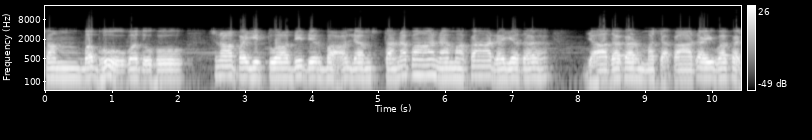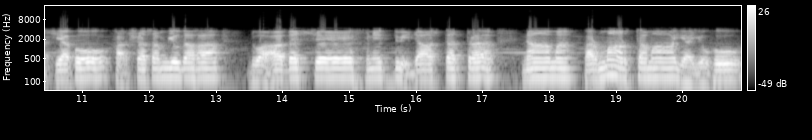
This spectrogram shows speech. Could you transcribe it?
सम्बभूवधुः स्नापयित्वा दिदिर्बालं स्तनपानमकारयद। जातकर्मचकारैव कश्यपो हर्षसंयुधः। द्वादशेऽह्निद्विजास्तत्र नाम कर्मार्थमाययुः।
